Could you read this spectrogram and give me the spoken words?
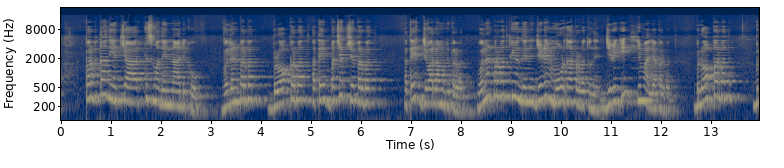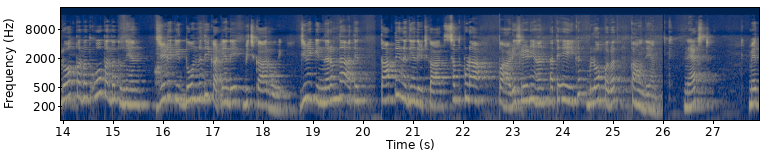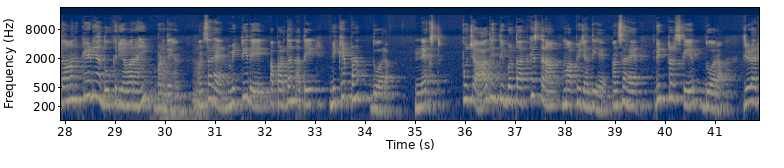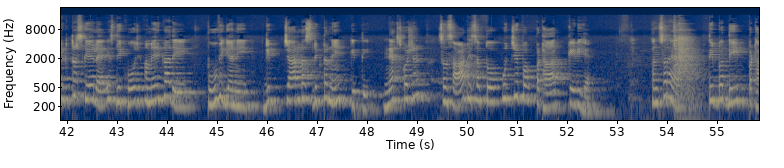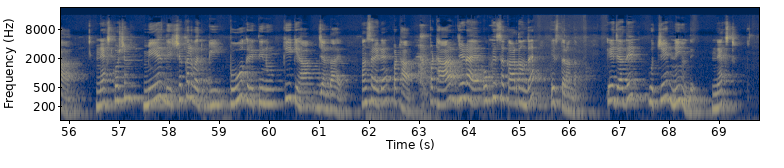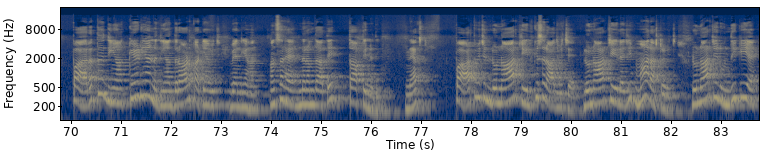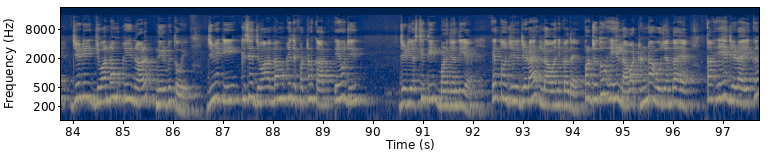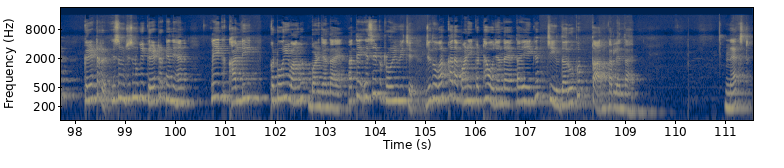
ਪਰਬਤਾਂ ਦੀਆਂ ਚਾਰ ਕਿਸਮਾਂ ਦੇ ਨਾਂ ਲਿਖੋ। ਵਲਨ ਪਰਬਤ, ਬਲੌਕ ਪਰਬਤ ਅਤੇ ਬਚੇ ਬਚੇ ਪਰਬਤ। ਅਤੇ ਜਵਾਲਾਮੁਖੀ ਪਰਬਤ। ਵਲਨ ਪਰਬਤ ਕੀ ਹੁੰਦੇ ਨੇ? ਜਿਹੜੇ ਮੋੜਦਾਰ ਪਰਬਤ ਹੁੰਦੇ ਨੇ, ਜਿਵੇਂ ਕਿ ਹਿਮਾਲਿਆ ਪਰਬਤ। ਬਲੌਕ ਪਰਬਤ ਬਲੌਕ ਪਰਬਤ ਉਹ ਪਰਬਤ ਹੁੰਦੇ ਹਨ ਜਿਹੜੇ ਕਿ ਦੋ ਨਦੀ ਘਾਟੀਆਂ ਦੇ ਵਿਚਕਾਰ ਹੋਵੇ। ਜਿਵੇਂ ਕਿ ਨਰਮਦਾ ਅਤੇ ਤਾਪਤੀ ਨਦੀਆਂ ਦੇ ਵਿਚਕਾਰ ਸਤਪੁੜਾ ਪਹਾੜੀ ਸ਼੍ਰੇਣੀਆਂ ਹਨ ਅਤੇ ਇਹ ਇੱਕ ਬਲੌਕ ਪਰਬਤ ਕਹਾਉਂਦੇ ਹਨ। ਨੈਕਸਟ ਮੈਦਾਨ ਕਿਹੜੀਆਂ ਦੋ ਕਿਰਿਆਵਾਂ ਰਾਹੀਂ ਬਣਦੇ ਹਨ? ਆਨਸਰ ਹੈ ਮਿੱਟੀ ਦੇ ਅਪਰਦਨ ਅਤੇ ਨਿਖੇਪਣ ਦੁਆਰਾ। ਨੈਕਸਟ ਭੂਚਾਲ ਦੀ ਤੀਬਰਤਾ ਕਿਸ ਤਰ੍ਹਾਂ ਮਾਪੀ ਜਾਂਦੀ ਹੈ? ਆਨਸਰ ਹੈ ਰਿਕਟਰ ਸਕੇਲ ਦੁਆਰਾ। ਜਿਹੜਾ ਰਿਕਟਰ ਸਕੇਲ ਹੈ, ਇਸ ਦੀ ਖੋਜ ਅਮਰੀਕਾ ਦੇ ਭੂ ਵਿਗਿਆਨੀ ਚਾਰਲਸ ਰਿਕਟਰ ਨੇ ਕੀਤੀ। ਨੈਕਸਟ ਕੁਐਸਚਨ ਸੰਸਾਰ ਦੀ ਸਭ ਤੋਂ ਉੱਚੀ ਪਠਾਰ ਕਿਹੜੀ ਹੈ? ਆਨਸਰ ਹੈ ਤਿੱਬਤ ਦੀ ਪਠਾਰ। ਨੈਕਸਟ ਕੁਐਸਚਨ ਮੇਜ਼ ਦੀ ਸ਼ਕਲ ਵਰਗੀ ਭੂ ਆਕ੍ਰਿਤੀ ਨੂੰ ਕੀ ਕਿਹਾ ਜਾਂਦਾ ਹੈ? ਆਨਸਰ ਹੈਗਾ ਪਠਾਰ। ਪਠਾਰ ਜਿਹੜਾ ਹੈ, ਉਹ ਕਿਸ ਆਕਾਰ ਦਾ ਹੁੰਦਾ ਹੈ? ਇਸ ਤਰ੍ਹਾਂ ਦਾ। ਇਹ ਜ਼ਿਆਦਾ ਉੱਚੇ ਨਹੀਂ ਹੁੰਦੇ। ਨੈਕਸਟ ਭਾਰਤ ਦੀਆਂ ਕਿਹੜੀਆਂ ਨਦੀਆਂ ਦਰਾੜ ਘਾਟੀਆਂ ਵਿੱਚ ਵਹਿੰਦੀਆਂ ਹਨ? ਆਨਸਰ ਹੈ ਨਰਮਦਾ ਅਤੇ ਤਾਪਤੀ ਨਦੀ। ਨੈਕਸਟ ਭਾਰਤ ਵਿੱਚ ਲੋਨਾਰ ਝੀਲ ਕਿਸ ਰਾਜ ਵਿੱਚ ਹੈ? ਲੋਨਾਰ ਝੀਲ ਹੈ ਜੀ ਮਹਾਰਾਸ਼ਟਰ ਵਿੱਚ। ਲੋਨਾਰ ਝੀਲ ਹੁੰਦੀ ਕੀ ਹੈ? ਜਿਹੜੀ ਜਵਾਲਾਮੁਖੀ ਨਾਲ ਨਿਰਮਿਤ ਹੋਵੇ। ਜਿਵੇਂ ਕਿ ਕਿਸੇ ਜਵਾਲਾਮੁਖੀ ਦੇ ਫਟਣ ਕਾਰਨ ਇਹੋ ਜੀ ਜਿਹੜੀ ਸਥਿਤੀ ਬਣ ਜਾਂਦੀ ਹੈ। ਇਤੋਂ ਜਿਹੜਾ ਹੈ ਲਾਵਾ ਨਿਕਲਦਾ ਹੈ, ਪਰ ਜਦੋਂ ਇਹ ਲਾਵਾ ਠੰਡਾ ਹੋ ਜਾਂਦਾ ਹੈ, ਤਾਂ ਇਹ ਜਿਹੜਾ ਇੱਕ ਕ੍ਰੇਟਰ, ਇਸ ਨੂੰ ਜਿਸ ਨੂੰ ਕਿ ਕ੍ਰੇਟਰ ਕਹਿੰਦੇ ਹਨ, ਇਹ ਇੱਕ ਖਾਲੀ ਕਟੋਰੀ ਵਾਂਗ ਬਣ ਜਾਂਦਾ ਹੈ ਅਤੇ ਇਸੇ ਕਟੋਰੀ ਵਿੱਚ ਜਦੋਂ ਵਰਖਾ ਦਾ ਪਾਣੀ ਇਕੱਠਾ ਹੋ ਜਾਂਦਾ ਹੈ, ਤਾਂ ਇਹ ਇੱਕ ਝੀਲ ਦਾ ਰੂਪ ਧਾਰਨ ਕਰ ਲੈਂਦਾ ਹੈ। ਨੈਕਸਟ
